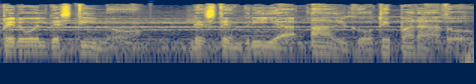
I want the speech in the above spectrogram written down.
pero el destino les tendría algo deparado.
